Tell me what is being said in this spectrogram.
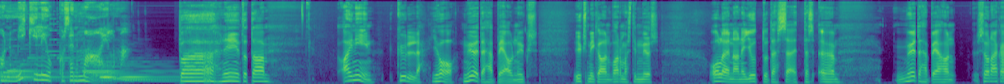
on Miki Liukkosen maailma. Pää, niin tota, ai niin, kyllä, joo, myötähäpeä on yksi, yksi mikä on varmasti myös olennainen juttu tässä, että ö, myötähäpeä on, se on aika,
